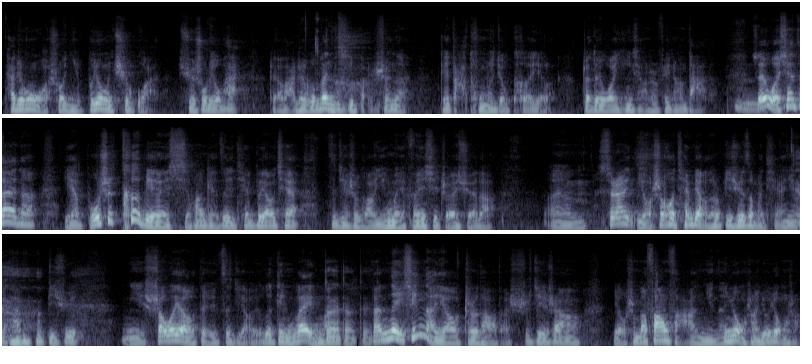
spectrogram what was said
他就跟我说，你不用去管学术流派，只要把这个问题本身呢给打通了就可以了。这对我影响是非常大的。所以，我现在呢，也不是特别喜欢给自己贴标签，自己是搞英美分析哲学的。嗯，虽然有时候填表的时候必须这么填，因为它必须你稍微要对自己要有个定位嘛。对对对。但内心呢，要知道的，实际上有什么方法你能用上就用上，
